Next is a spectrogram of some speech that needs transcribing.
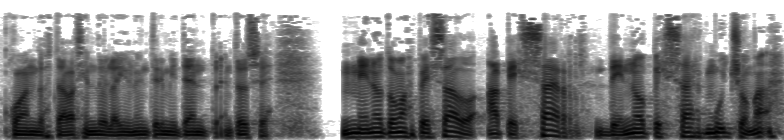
cuando estaba haciendo el ayuno intermitente. Entonces, me noto más pesado a pesar de no pesar mucho más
